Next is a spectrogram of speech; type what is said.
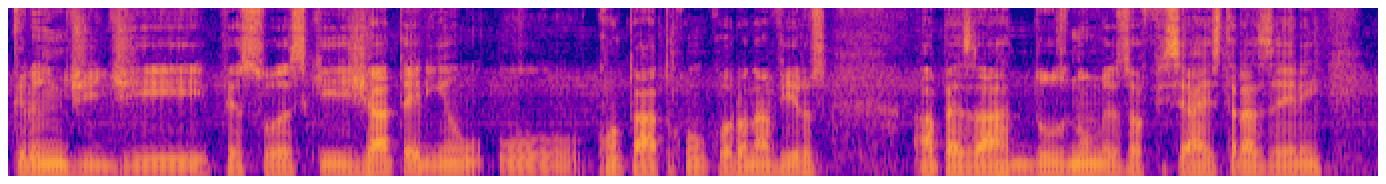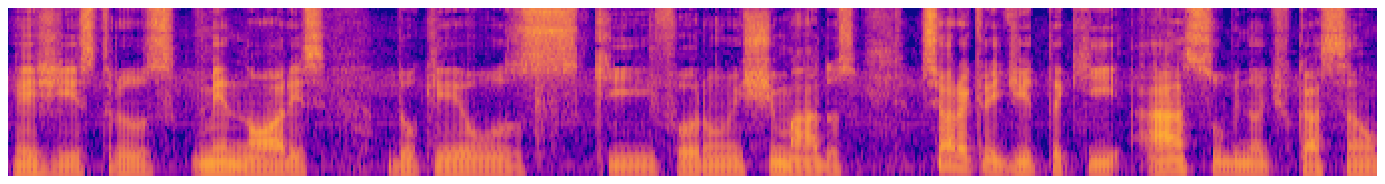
grande de pessoas que já teriam o contato com o coronavírus, apesar dos números oficiais trazerem registros menores do que os que foram estimados. A senhora acredita que a subnotificação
